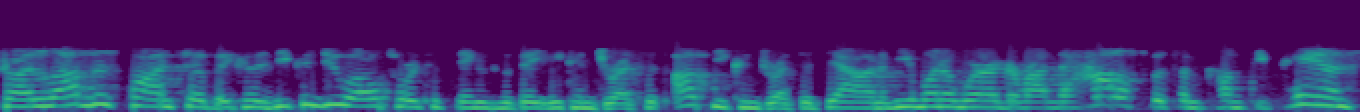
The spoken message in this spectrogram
So I love this poncho because you can do all sorts of things with it. You can dress it up, you can dress it down. If you want to wear it around the house with some comfy pants,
